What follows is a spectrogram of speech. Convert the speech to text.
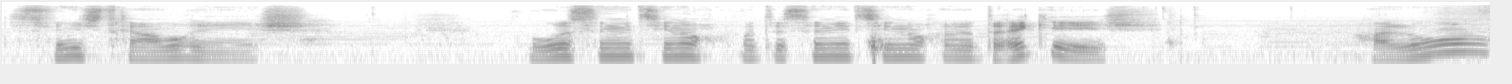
Das finde ich traurig. Wo ist denn jetzt hier noch... Was ist denn jetzt hier noch äh, dreckig? Hallo?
